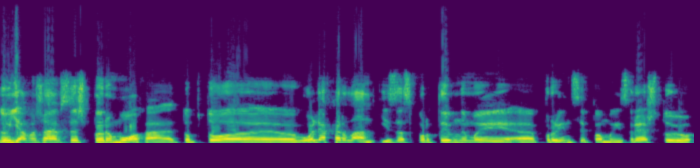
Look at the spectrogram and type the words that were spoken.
Ну я вважаю, все ж перемога. Тобто е, Оля Харлан і за спортивними е, принципами, і зрештою,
